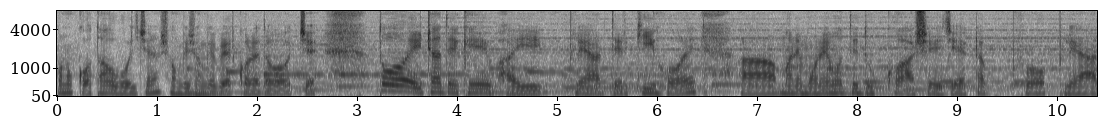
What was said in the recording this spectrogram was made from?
কোনো কথাও বলছে না, সঙ্গে সঙ্গে বের করে দেওয়া হচ্ছে। তো এটা দেখে ভাই প্লেয়ারদের কি হয়? মানে মনের মধ্যে দুঃখ আসে যে একটা প্রো প্লেয়ার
